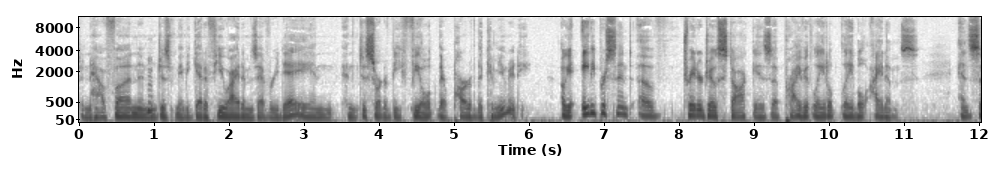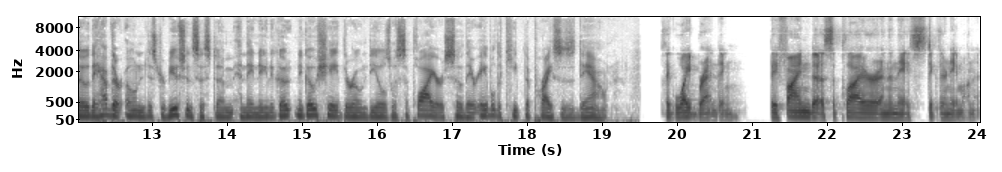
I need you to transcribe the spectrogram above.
and have fun and mm-hmm. just maybe get a few items every day and, and just sort of be feel they're part of the community. Okay, 80% of Trader Joe's stock is uh, private label, label items. And so they have their own distribution system and they nego- negotiate their own deals with suppliers so they're able to keep the prices down. It's like white branding. They find a supplier and then they stick their name on it.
